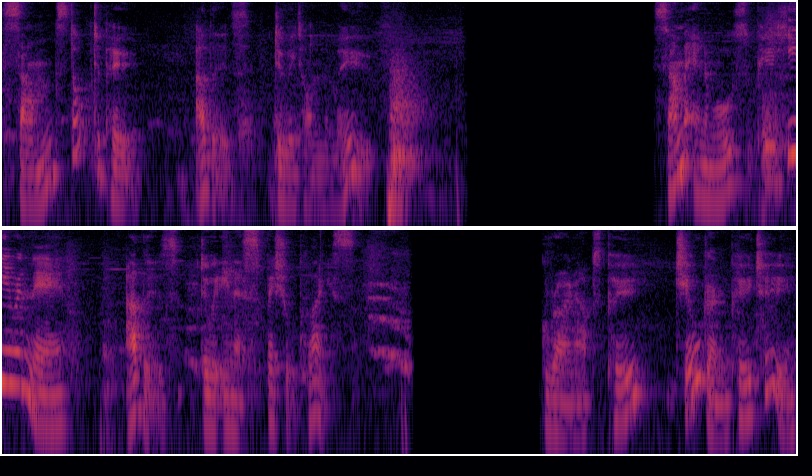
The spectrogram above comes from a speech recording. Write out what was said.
Some stop to poo, others do it on the move. Some animals poo here and there, others do it in a special place. Grown-ups poo, children poo too.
